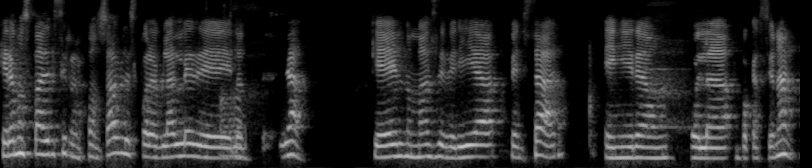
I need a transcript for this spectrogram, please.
que éramos padres irresponsables por hablarle de la universidad, que él nomás debería pensar en ir a una escuela vocacional.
